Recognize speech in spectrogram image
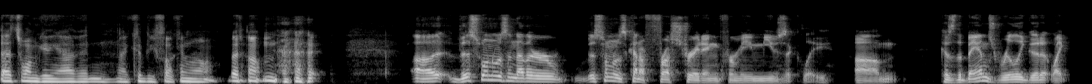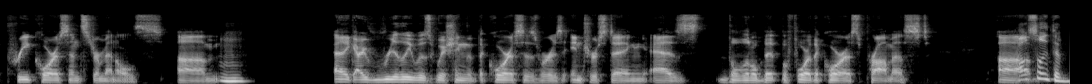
that's what I'm getting out of it. And I could be fucking wrong, but um, uh, this one was another. This one was kind of frustrating for me musically, um, because the band's really good at like pre-chorus instrumentals. Um, mhm. Like I really was wishing that the choruses were as interesting as the little bit before the chorus promised. Um, also like the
